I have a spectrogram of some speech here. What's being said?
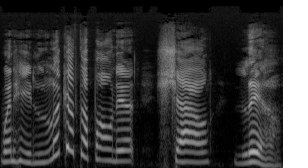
when he looketh upon it, shall live.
